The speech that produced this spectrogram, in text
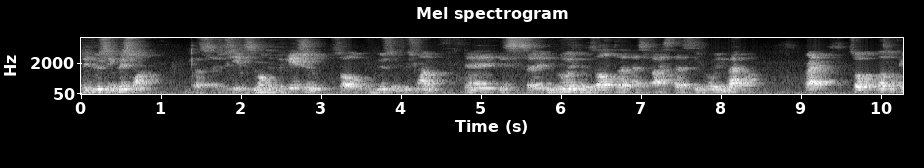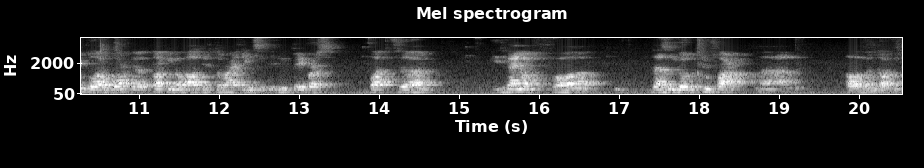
reducing this one because as you see it's multiplication, so reducing this one is improving the result as fast as improving that one, right? So a lot of people are work, uh, talking about it, writing scientific papers, but uh, it kind of uh, doesn't go too far uh, other than talking.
